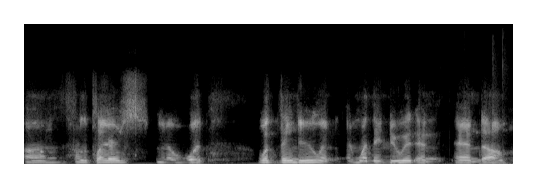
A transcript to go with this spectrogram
um, from the players. You know what what they knew and, and when they knew it, and and um,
